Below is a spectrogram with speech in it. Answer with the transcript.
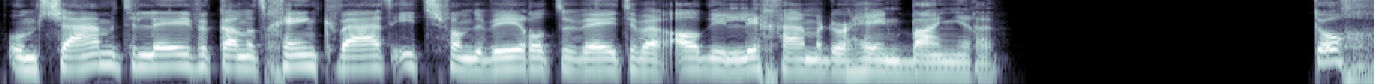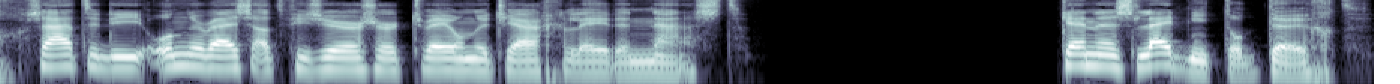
om samen te leven kan het geen kwaad iets van de wereld te weten waar al die lichamen doorheen banjeren. Toch zaten die onderwijsadviseurs er 200 jaar geleden naast. Kennis leidt niet tot deugd.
